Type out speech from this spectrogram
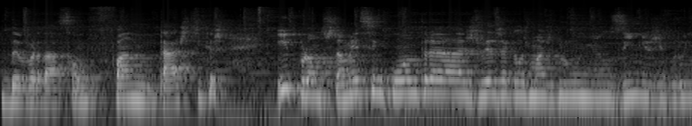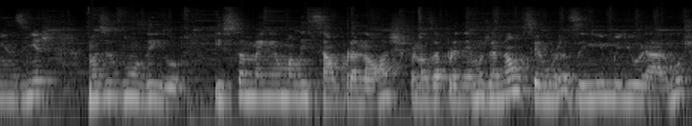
de verdade são fantásticas e pronto, também se encontra às vezes aqueles mais grunhãozinhos e grunhãzinhas, mas eu como digo, isso também é uma lição para nós, para nós aprendermos a não sermos assim e melhorarmos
